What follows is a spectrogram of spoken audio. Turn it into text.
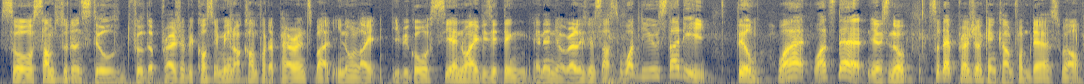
So some students still feel the pressure because it may not come from the parents, but you know, like if you go CNY visiting and then your relatives ask, "What do you study?" Film. What? What's that? Yes, you know. So that pressure can come from there as well.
